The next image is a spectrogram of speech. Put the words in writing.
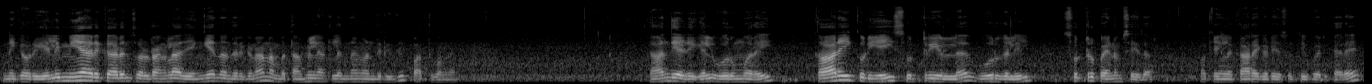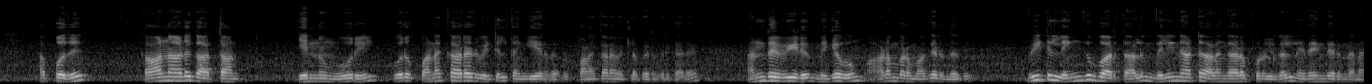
இன்னைக்கு அவர் எளிமையாக இருக்காருன்னு சொல்கிறாங்களா அது எங்கேருந்து வந்திருக்குன்னா நம்ம தமிழ்நாட்டிலேருந்து தாங்க வந்துருக்குது. பார்த்துக்கோங்க. காந்தியடிகள் ஒருமுறை காரைக்குடியை சுற்றியுள்ள ஊர்களில் சுற்றுப்பயணம் செய்தார். ஓகேங்களா? காரைக்குடியை சுற்றி போயிருக்காரு. அப்போது கானாடு காத்தான் என்னும் ஊரில் ஒரு பணக்காரர் வீட்டில் தங்கியிருந்தார். ஒரு பணக்காரன் வீட்டில் போயிருந்திருக்காரு. அந்த வீடு மிகவும் ஆடம்பரமாக இருந்தது. வீட்டில் எங்கு பார்த்தாலும் வெளிநாட்டு அலங்கார பொருள்கள் நிறைந்திருந்தன.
